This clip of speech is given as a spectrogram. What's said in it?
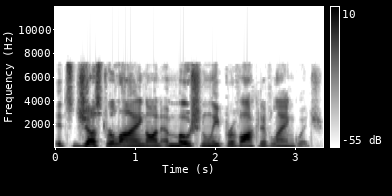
it's just relying on emotionally provocative language.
